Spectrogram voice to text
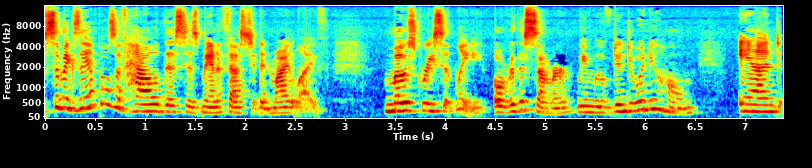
some examples of how this is manifested in my life. Most recently, over the summer, we moved into a new home and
